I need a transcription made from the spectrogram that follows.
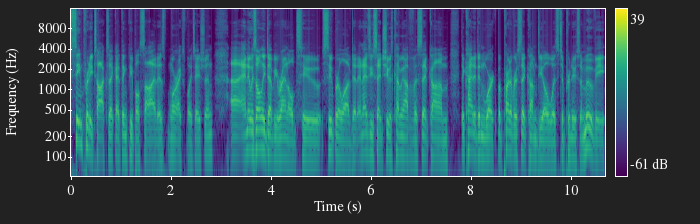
seemed pretty toxic. I think people saw it as more exploitation, uh, and it was only Debbie Reynolds who super loved it. And as you said, she was coming off of a sitcom that kind of didn't work, but part of her sitcom deal was to produce a movie.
